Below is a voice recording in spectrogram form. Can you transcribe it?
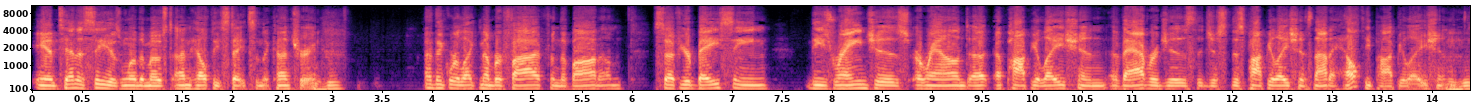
And Tennessee is one of the most unhealthy states in the country. Mm-hmm. I think we're like number five from the bottom. So if you're basing these ranges around a, a population of averages that just this population is not a healthy population, mm-hmm.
